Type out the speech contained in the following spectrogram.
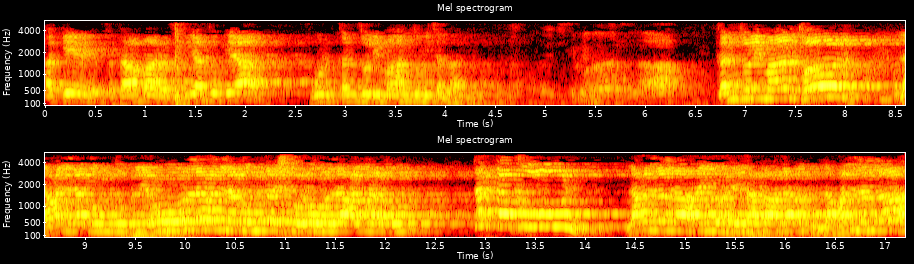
اگے فتابہ رضیہ تو گیا ہوں کنزل ایمان تو بھی چلا گیا۔ کنزل ایمان کھول، لعلکم تفلحون، لعلکم تشکرون، لعلکم تتقون. لعل اللہ یحدث بعد لعل اللہ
